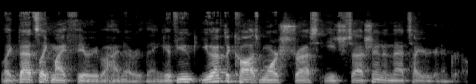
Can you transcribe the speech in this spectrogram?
Like that's like my theory behind everything. If you you have to cause more stress each session and that's how you're going to grow.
